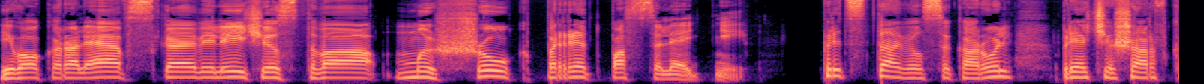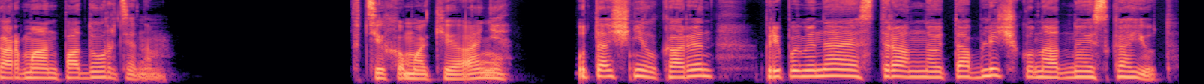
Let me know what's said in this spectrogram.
Его королевское величество — мышук предпоследний», — представился король, пряча шар в карман под орденом. «В Тихом океане?» — уточнил Карен, припоминая странную табличку на одной из кают.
